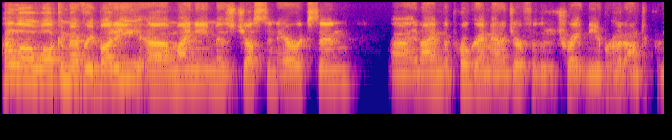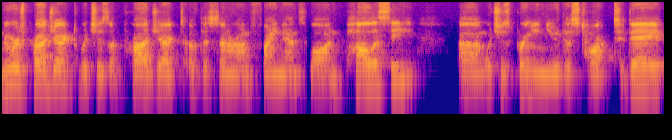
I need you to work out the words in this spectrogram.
Hello, welcome everybody. Uh, my name is Justin Erickson, uh, and I am the program manager for the Detroit Neighborhood Entrepreneurs Project, which is a project of the Center on Finance, Law, and Policy, uh, which is bringing you this talk today.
